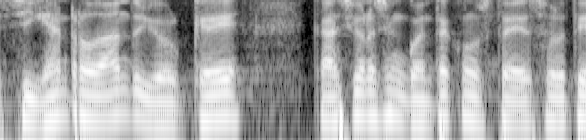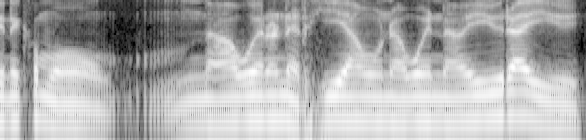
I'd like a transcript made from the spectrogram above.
sigan rodando, yo creo que que uno se encuentra con ustedes solo tiene como una buena energía, una buena vibra y,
